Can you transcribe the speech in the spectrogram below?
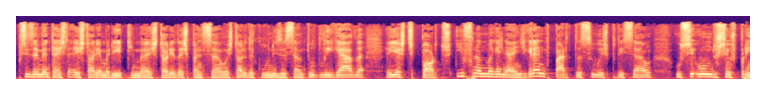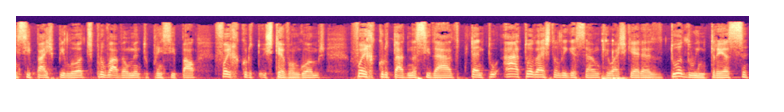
precisamente a história marítima, a história da expansão, a história da colonização, tudo ligada a estes portos. E o Fernando Magalhães, grande parte da sua expedição, um dos seus principais pilotos, provavelmente o principal, foi Estevão Gomes, foi recrutado na cidade. Portanto, há toda esta ligação investigação que eu acho que era de todo o interesse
